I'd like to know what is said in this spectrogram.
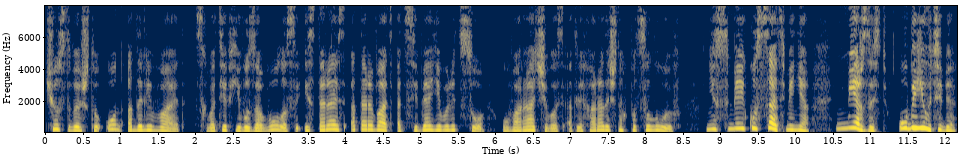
чувствуя, что он одолевает, схватив его за волосы и стараясь оторвать от себя его лицо, уворачивалась от лихорадочных поцелуев. «Не смей кусать меня! Мерзость! Убью тебя!»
